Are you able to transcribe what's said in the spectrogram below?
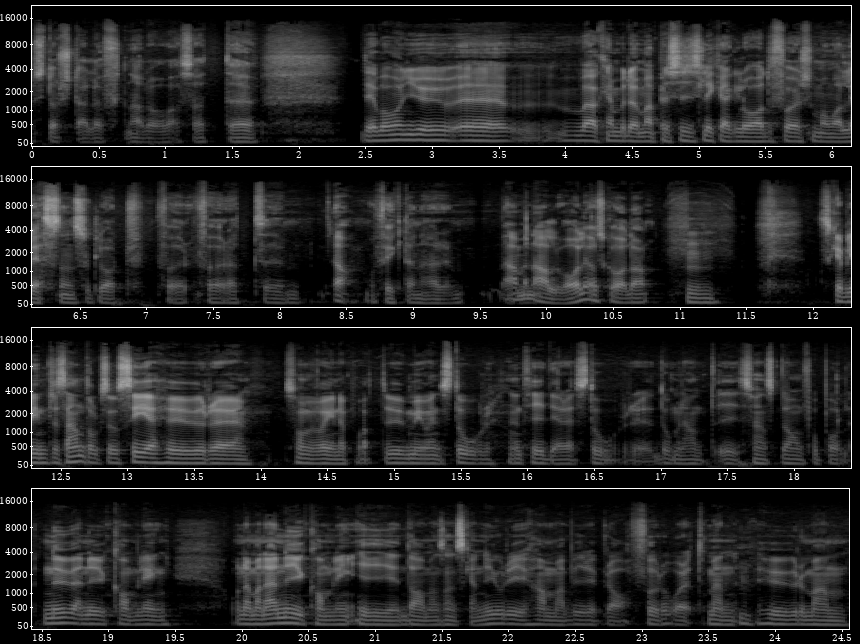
största löftena. Då, va? Så att, eh, det var hon ju, eh, vad jag kan bedöma, precis lika glad för som hon var ledsen såklart för, för att eh, ja, hon fick den här ja, men allvarliga skadan. Mm. Det ska bli intressant också att se hur, eh, som vi var inne på, att Umeå är en stor, en tidigare stor eh, dominant i svensk damfotboll. Nu är nykomling och när man är nykomling i damallsvenskan, nu gjorde ju Hammarby det bra förra året, men hur man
